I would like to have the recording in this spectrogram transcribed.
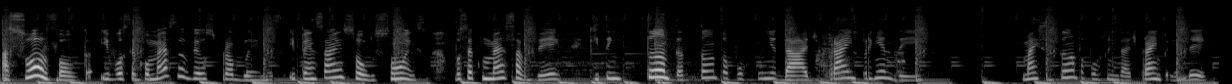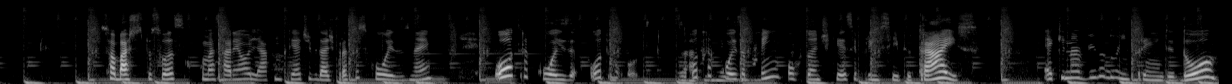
à sua volta e você começa a ver os problemas e pensar em soluções, você começa a ver que tem tanta, tanta oportunidade para empreender, mas tanta oportunidade para empreender só basta as pessoas começarem a olhar com criatividade para essas coisas, né? Outra coisa, outra, outra coisa bem importante que esse princípio traz é que na vida do empreendedor,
